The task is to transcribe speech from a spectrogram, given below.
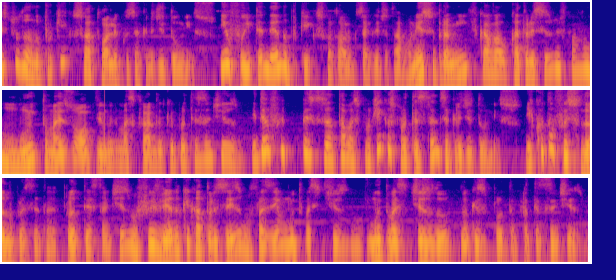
estudando por que, que os católicos acreditam nisso. E eu fui entendendo por que, que os católicos acreditavam nisso, e pra mim ficava o catolicismo ficava muito mais óbvio, muito mais claro do que o protestantismo. E daí eu fui pesquisando, tá, mas por que, que os protestantes acreditam nisso? E quando eu fui estudando o protestan- protestantismo, fui vendo que o catolicismo fazia muito mais sentido, do- muito mais sentido do, do que o prote- protestantismo.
